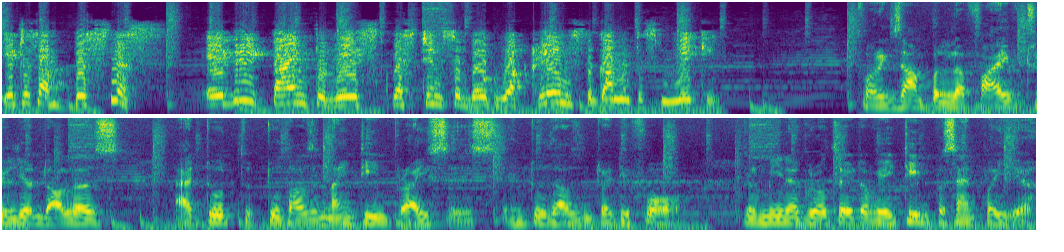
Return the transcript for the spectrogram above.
it is our business every time to raise questions about what claims the government is making. For example, uh, $5 trillion at 2019 prices in 2024 will mean a growth rate of 18% per year.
